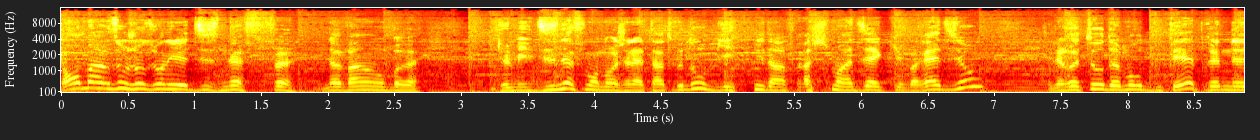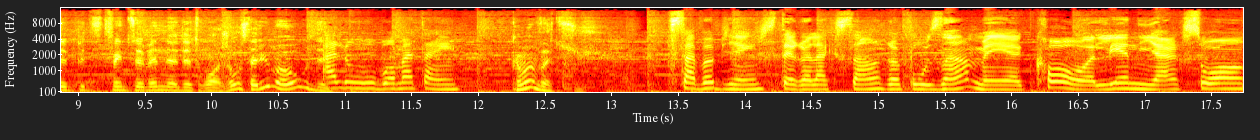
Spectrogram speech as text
Bon mardi, aujourd'hui, on est le 19 novembre 2019. Mon nom est Jonathan Trudeau. Bienvenue dans Franchement dit à Cube Radio. C'est le retour de Maude Boutet après une petite fin de semaine de trois jours. Salut Maude. Allô, bon matin. Comment vas-tu? Ça va bien. C'était relaxant, reposant, mais Colin, hier soir,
